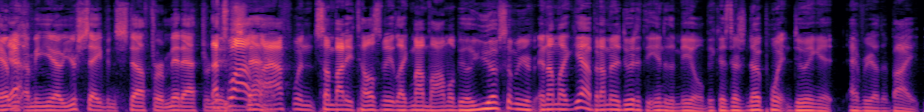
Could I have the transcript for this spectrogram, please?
Every, Yeah. I mean, you know, you're saving stuff for mid afternoon. That's why snack. I laugh when somebody tells me, like, my mom will be like, "You have some of your," and I'm like, "Yeah, but I'm going to do it at the end of the meal because there's no point in doing it every other bite."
